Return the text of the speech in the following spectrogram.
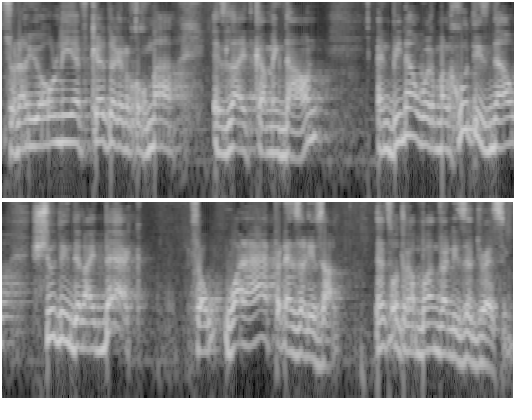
So now you only have Keter and Chokhmah as light coming down, and Bina, where Malchut is now, shooting the light back. So what happened as a result? That's what Ramban is addressing.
